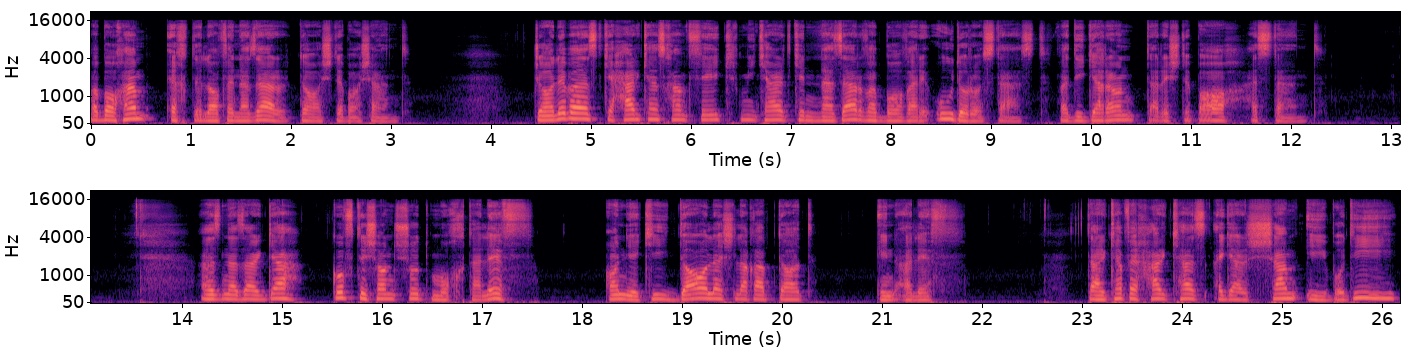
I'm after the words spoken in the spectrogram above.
و با هم اختلاف نظر داشته باشند. جالب است که هر کس هم فکر می کرد که نظر و باور او درست است و دیگران در اشتباه هستند. از نظرگه گفتشان شد مختلف. آن یکی دالش لقب داد این الف. در کف هر کس اگر شمعی بودی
